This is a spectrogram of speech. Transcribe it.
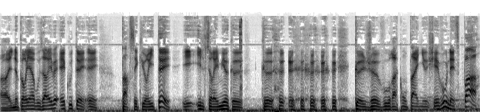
Ah, il ne peut rien vous arriver. Écoutez, et par sécurité, il serait mieux que que que je vous raccompagne chez vous, n'est-ce pas?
